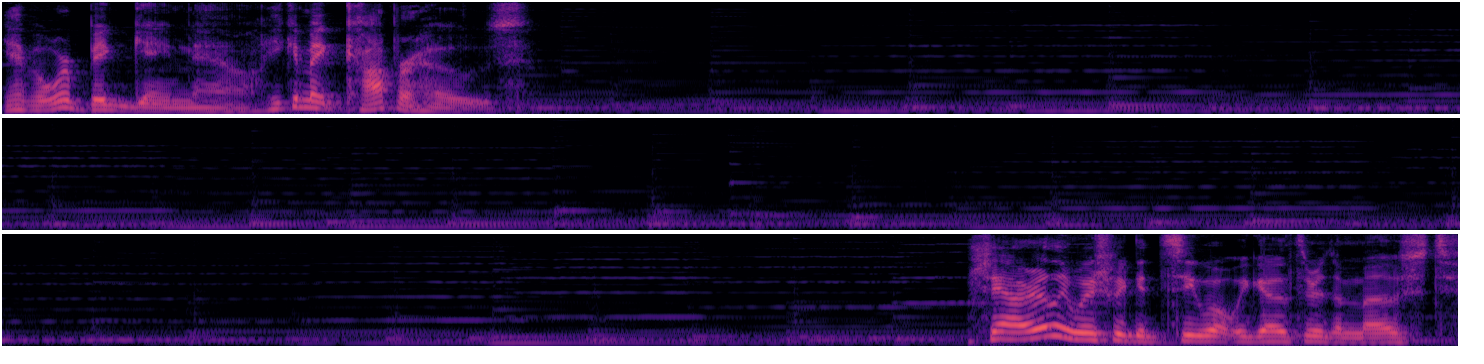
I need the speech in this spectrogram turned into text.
Yeah, but we're big game now. He can make copper hose. See, I really wish we could see what we go through the most.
